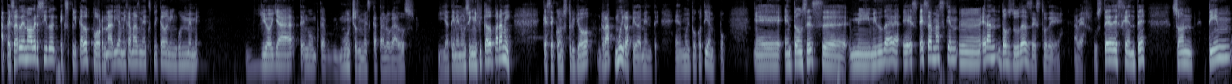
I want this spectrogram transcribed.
a pesar de no haber sido explicado por nadie, a mí jamás me ha explicado ningún meme. Yo ya tengo muchos memes catalogados y ya tienen un significado para mí que se construyó rap muy rápidamente, en muy poco tiempo. Eh, entonces, eh, mi, duda era, es, esa más que, eh, eran dos dudas de esto de, a ver, ustedes, gente, son team,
